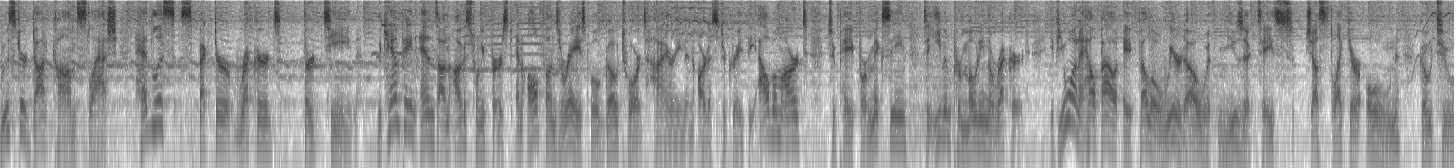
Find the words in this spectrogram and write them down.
booster.com slash headless spectre records 13. The campaign ends on August 21st, and all funds raised will go towards hiring an artist to create the album art, to pay for mixing, to even promoting the record. If you want to help out a fellow weirdo with music tastes just like your own, go to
